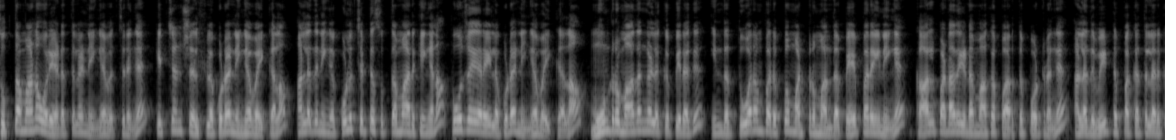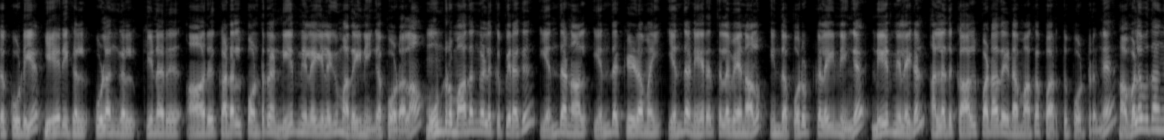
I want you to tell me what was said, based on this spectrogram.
சுத்தமான ஒரு இடத்துல நீங்க வச்சிருங்க. கிச்சன் ஷெல்ஃப்ல கூட நீங்க வைக்கலாம். அல்லது நீங்க குளிச்சுட்டு சுத்தமா இருக்கீங்கன்னா பூஜை அறையில கூட நீங்க வைக்கலாம். மூன்று மாதங்களுக்கு பிறகு இந்த துவரம் பருப்பு மற்றும் அந்த பேப்பர் நீங்க கால்படாத இடமாக பார்த்து போட்டுருங்க அல்லது வீட்டு பக்கத்தில் இருக்கக்கூடிய ஏரிகள் குளங்கள் கிணறு ஆறு கடல் போன்ற நீர்நிலையிலையும் அதை நீங்க போடலாம். மூன்று மாதங்களுக்கு பிறகு எந்த நாள் எந்த கிழமை எந்த நேரத்தில் வேணாலும் இந்த பொருட்களை நீங்க நீர்நிலைகள் அல்லது கால்படாத இடமாக பார்த்து போட்டுருங்க அவ்வளவுதாங்க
